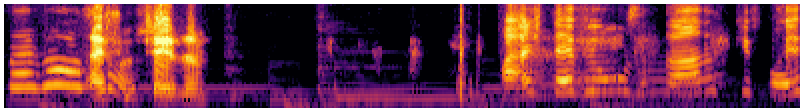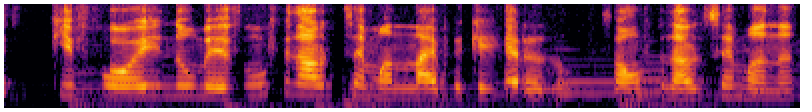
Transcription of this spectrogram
negócio. Faz oxe. sentido. Mas teve uns anos que foi, que foi no mesmo final de semana, na época que era só um final de semana.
